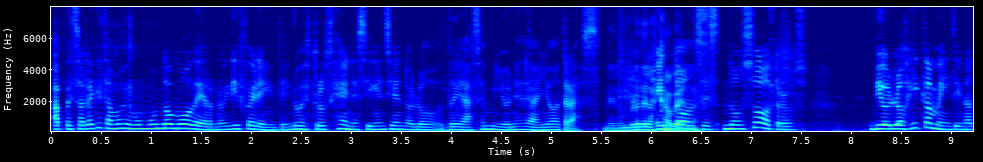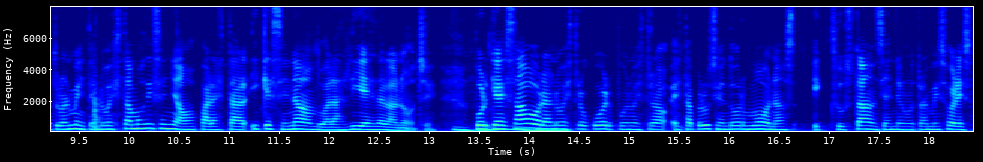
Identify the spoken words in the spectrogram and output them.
a pesar de que estamos en un mundo moderno y diferente, nuestros genes siguen siendo los de hace millones de años atrás. Del hombre de las cavernas. Entonces, nosotros biológicamente y naturalmente no estamos diseñados para estar y que cenando a las 10 de la noche, porque a esa hora nuestro cuerpo nuestra, está produciendo hormonas y sustancias, neurotransmisores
